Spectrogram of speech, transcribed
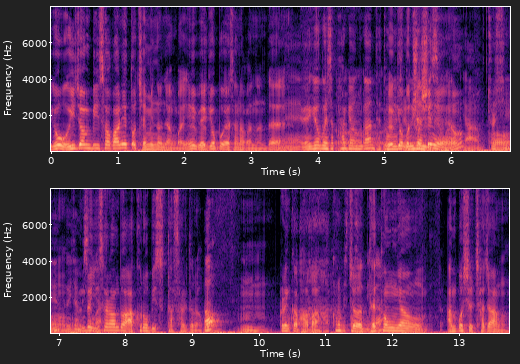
요 의전 비서관이 또 재밌는 양반이 외교부에서 나갔는데 네. 외교부에서 파견간 어, 외교부 의전 출신이에요. 야, 출신 어, 의전 근데 비서관. 이 사람도 아크로비스타 살더라고. 어? 음. 그러니까 봐봐. 아크로비스타 저 삽니까? 대통령 안보실 차장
